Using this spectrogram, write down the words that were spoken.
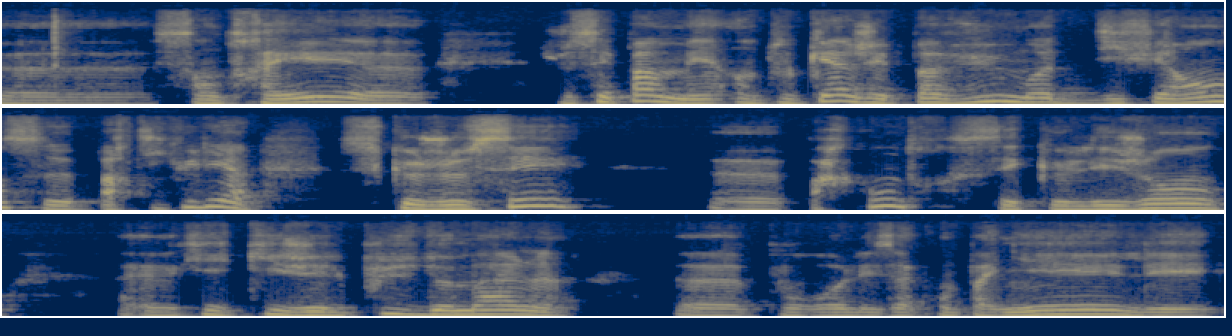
euh, centré. Euh, je ne sais pas, mais en tout cas, j'ai pas vu moi de différence particulière. Ce que je sais, par contre, c'est que les gens avec qui, j'ai le plus de mal pour les accompagner, les,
